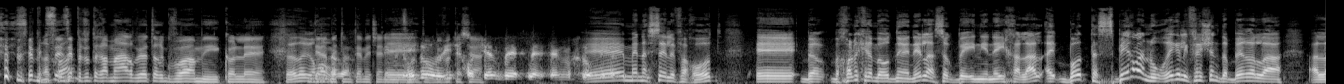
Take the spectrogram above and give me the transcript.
זה בסדר, נכון. זה פשוט רמה הרבה יותר גבוהה מכל אה, דעה. מטומטמת שאני מציג פה, דודו איש. חושב בהחלט, אין מחלוקת. מנסה לפחות. בכל מקרה מאוד נהנה לעסוק בענייני חלל. בוא תסביר לנו רגע לפני שנדבר על, ה, על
